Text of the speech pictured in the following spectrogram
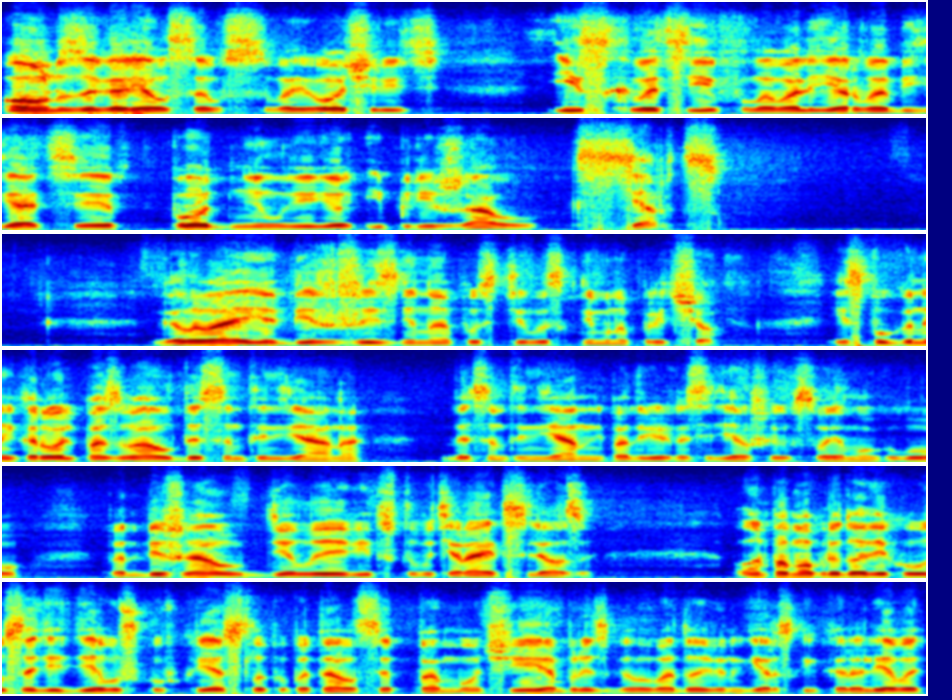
он загорелся в свою очередь и, схватив лавальер в объятия, поднял ее и прижал к сердцу. Голова ее безжизненно опустилась к нему на плечо. Испуганный король позвал де Сентеньяна — Де Сантеньян, неподвижно сидевший в своем углу, подбежал, делая вид, что вытирает слезы. Он помог Людовику усадить девушку в кресло, попытался помочь ей, обрызгал водой венгерской королевы,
